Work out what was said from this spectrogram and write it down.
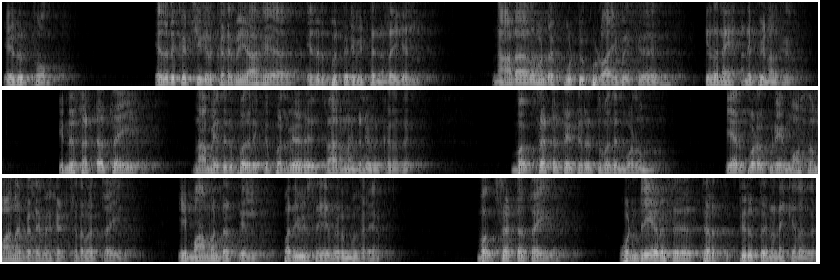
எதிர்த்தோம். எதிர்க்கட்சிகள் கடுமையாக எதிர்ப்பு தெரிவித்த நிலையில் நாடாளுமன்ற கூட்டுக்குழு ஆய்வுக்கு இதனை அனுப்பினார்கள். இந்த சட்டத்தை நாம் எதிர்ப்பதற்கு பல்வேறு காரணங்கள் இருக்கிறது. வெப் சட்டத்தை திருத்துவதன் மூலம் ஏற்படக்கூடிய மோசமான விளைவுகள் சிலவற்றை இம்மாமன்றத்தில் பதிவு செய்ய விரும்புகிறேன். வகுப்பு சட்டத்தை ஒன்றிய அரசு திருத்த திருத்த நினைக்கிறது.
